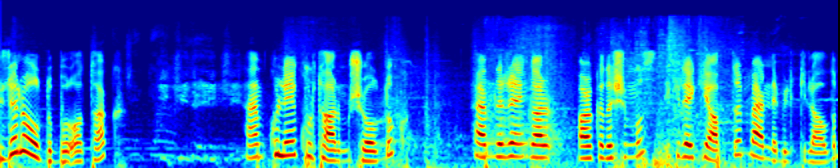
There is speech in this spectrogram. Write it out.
Güzel oldu bu atak. Hem kuleyi kurtarmış olduk. Hem de Rengar arkadaşımız 2'de 2 yaptı. Ben de bir kill aldım.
